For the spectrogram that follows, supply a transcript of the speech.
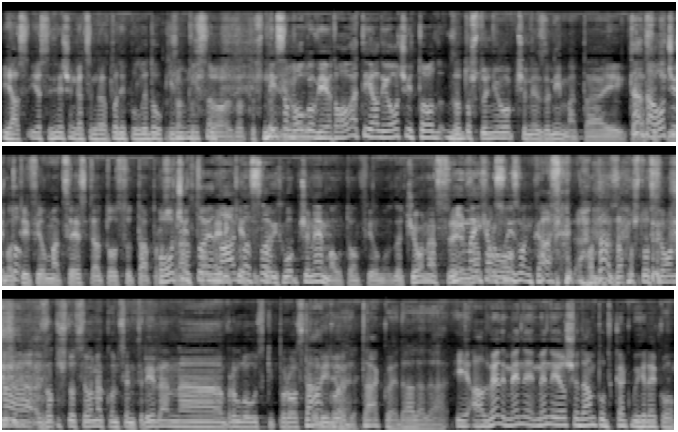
ja, ja se sjećam kad sam ga prvi put gledao u kinu, nisam, zato što nisam nju, mogao vjerovati, ali očito... Zato što nju uopće ne zanima taj klasični da, očito, motiv filma Ceste, a to su ta prostranstva Amerike naglasa, kojih uopće nema u tom filmu. Znači ona se Ima zapravo... ih, su izvan kadra. Pa da, zato što, se ona, zato što se ona koncentrira na vrlo uski prostor tako i ljude. Je, tako je, da, da, da. I, ali veli, mene, mene još jedan put, kako bih rekao,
